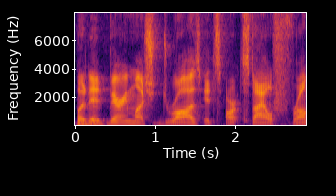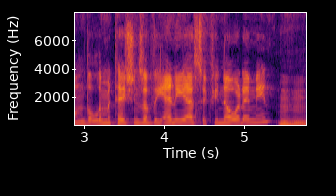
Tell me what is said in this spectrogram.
but it very much draws its art style from the limitations of the NES, if you know what I mean. Mm-hmm.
